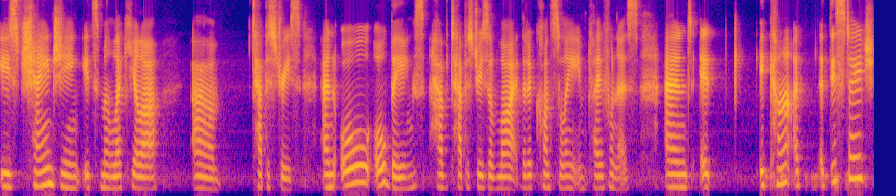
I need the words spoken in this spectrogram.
is changing its molecular um, tapestries and all all beings have tapestries of light that are constantly in playfulness and it it can't at, at this stage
